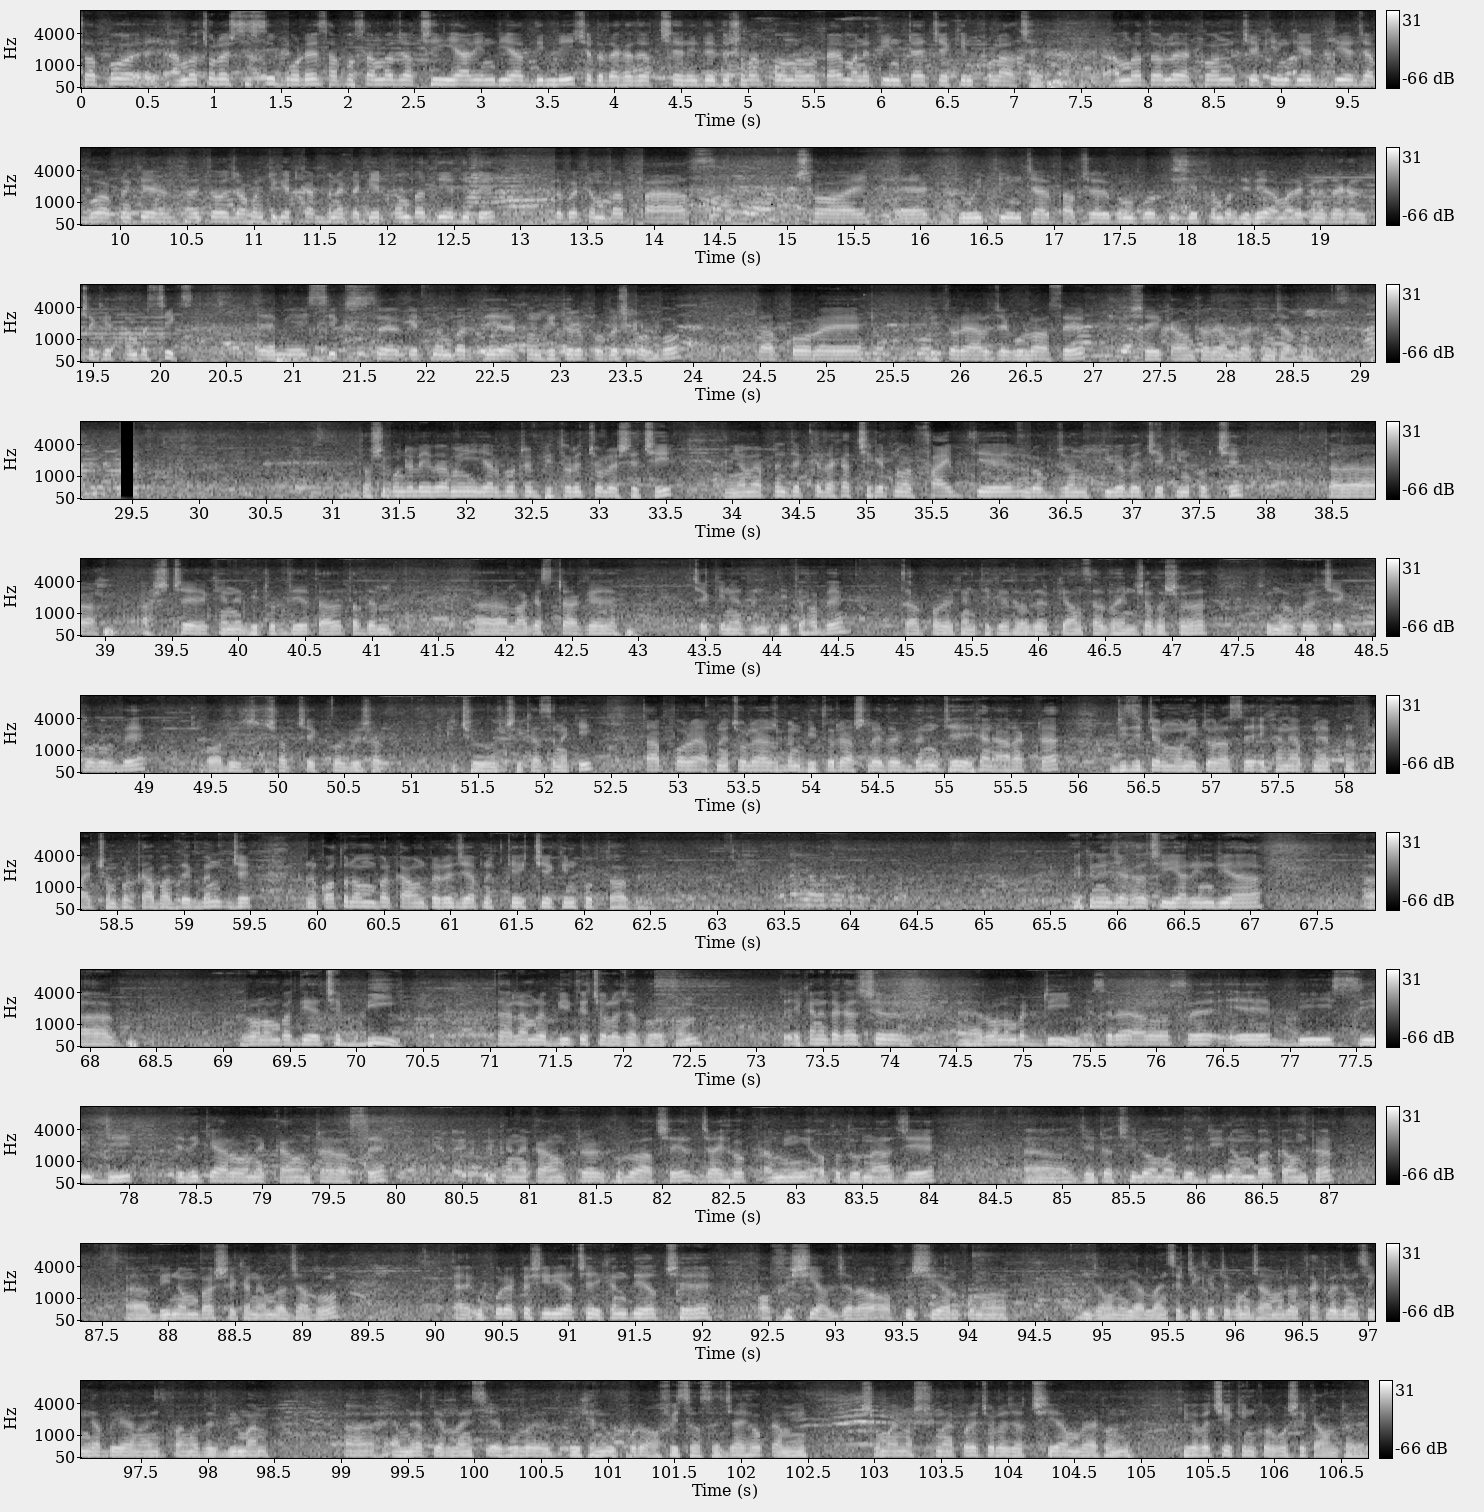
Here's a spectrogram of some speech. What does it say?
সাপোজ আমরা চলে এসেছি বোর্ডে সাপোজ আমরা যাচ্ছি এয়ার ইন্ডিয়া দিল্লি, সেটা দেখা যাচ্ছে নির্ধারিত সময় পনেরোটায় মানে তিনটায় চেক ইন খোলা আছে। আমরা তাহলে এখন চেক ইন গেট দিয়ে যাব। আপনাকে হয়তো যখন টিকিট কাটবেন, একটা গেট নাম্বার দিয়ে দিবে। তো গেট নাম্বার পাঁচ, ছয়, এক, দুই, তিন, চার, পাঁচ, ছয়, এরকম গেট নাম্বার দিবে। আমার এখানে দেখা যাচ্ছে গেট নাম্বার সিক্স আমি এই সিক্স গেট নাম্বার দিয়ে এখন ভিতরে প্রবেশ করব। তারপরে ভিতরে আর যেগুলো আছে, সেই কাউন্টারে আমরা এখন যাব। দর্শক মন্ডলী এবার আমি এয়ারপোর্টের ভিতরে চলে এসেছি। আমি আমি আপনাদেরকে দেখাচ্ছি গেট নাম্বার ফাইভ দিয়ে লোকজন কীভাবে চেক ইন করছে। তারা আসছে এখানে ভিতর দিয়ে, তারা তাদের লাগেজটা আগে চেক ইনে দিতে হবে। তারপর এখান থেকে তাদের ক্যান্সার বাহিনী সদস্যরা সুন্দর করে চেক করবে। বডি সব চেক করবে, সব কিছু ঠিক আছে নাকি? তারপরে আপনি চলে আসবেন, ভিতরে আসলে দেখবেন যে এখানে আর একটা ডিজিটাল মনিটর আছে। এখানে আপনি আপনার ফ্লাইট সম্পর্কে আবার দেখবেন যে কত নম্বর কাউন্টারে যে আপনার চেক ইন করতে হবে। এখানে দেখা যাচ্ছে এয়ার ইন্ডিয়া রো নম্বর দিয়েছে বি তাহলে আমরা বিতে চলে যাব এখন। তো এখানে দেখা যাচ্ছে রো নম্বর ডি এছাড়া আরও আছে এ বি সি ডি এদিকে আরও অনেক কাউন্টার আছে। এখানে কাউন্টারগুলো আছে। যাই হোক, আমি অত দূর না যে যেটা ছিল আমাদের D number counter B number সেখানে আমরা যাব। উপরে একটা সিঁড়ি আছে, এখান দিয়ে হচ্ছে অফিসিয়াল যারা অফিসিয়াল কোনো যেমন এয়ারলাইন্সের টিকিটে কোনো ঝামেলা থাকলে যেমন সিঙ্গাপুর এয়ারলাইন্স, বাংলাদেশ বিমান এমিরাত এয়ারলাইন্স, এগুলো এখানে উপরে অফিস আছে। যাই হোক, আমি সময় নষ্ট না করে চলে যাচ্ছি। আমরা এখন কীভাবে চেক ইন করব সেই কাউন্টারে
